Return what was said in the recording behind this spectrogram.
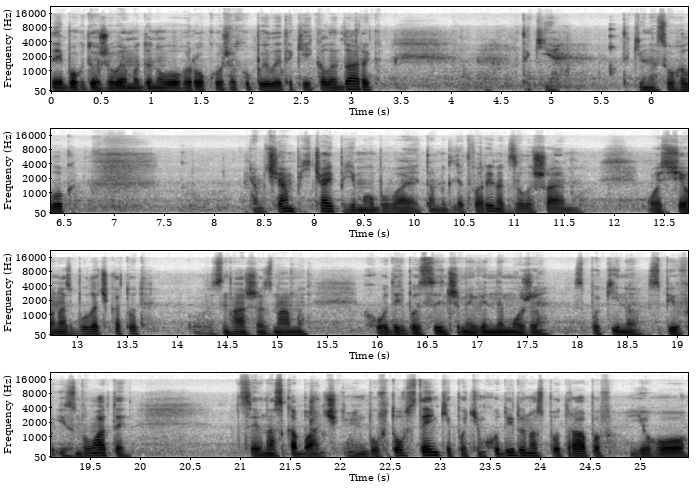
дай Бог, доживемо до Нового року, вже купили такий календарик. Такі, такий у нас уголок. Там чам, чай п'ємо буває, там і для тваринок залишаємо. Ось ще у нас булочка тут з, наш, з нами ходить, бо з іншими він не може спокійно співіснувати. Це в нас кабанчик. Він був товстенький, потім худий до нас потрапив. Його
